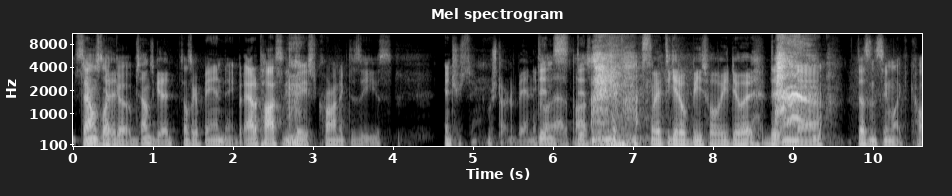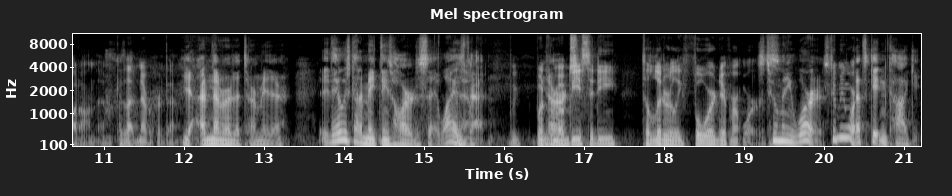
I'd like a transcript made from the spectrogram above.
sounds, like good. a sounds good. sounds like a band name, but adiposity-based chronic disease. Interesting. We're starting a band name Didn't called adiposity. we have to get obese while we do it. Didn't uh, doesn't seem like it caught on though because I've never heard that. Yeah, I've never heard that term either. They always got to make things harder to say. Why is that? We went from Nerds. obesity to literally four different words. Too many words. Too many words. That's getting cocky.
